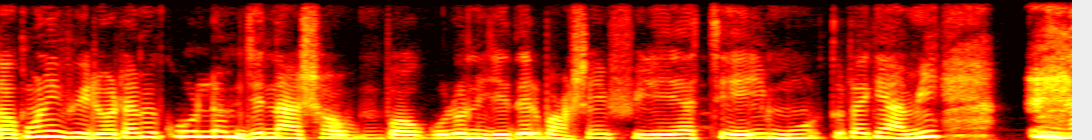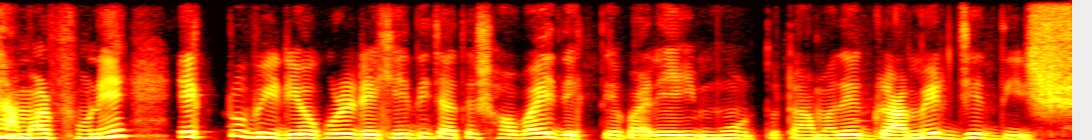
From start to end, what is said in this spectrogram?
তখনই ভিডিওটা আমি করলাম যে, না, সব বকগুলো নিজেদের বাসায় ফিরে যাচ্ছে, এই মুহূর্তটাকে আমি আমার ফোনে একটু ভিডিও করে রেখে দিই যাতে সবাই দেখতে পারে এই মুহূর্তটা, আমাদের গ্রামের যে দৃশ্য।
